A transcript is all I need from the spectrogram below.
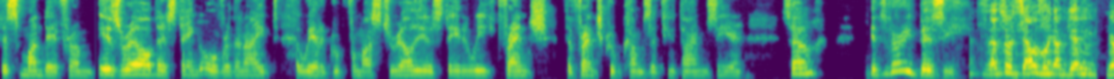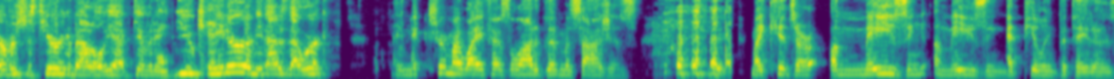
this Monday from Israel. They're staying over the night. We had a group from Australia who stayed a week. French, the French group comes a few times a year. So it's very busy. That's what it sounds like. I'm getting nervous just hearing about all the activity. Do you cater? I mean, how does that work? I make sure my wife has a lot of good massages. my kids are amazing, amazing at peeling potatoes.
